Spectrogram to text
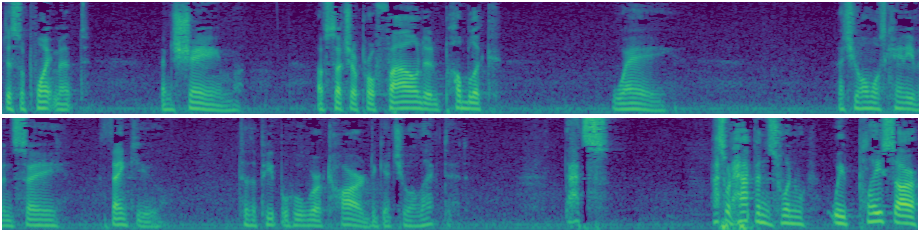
disappointment and shame of such a profound and public way that you almost can't even say thank you to the people who worked hard to get you elected. That's, that's what happens when we place our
